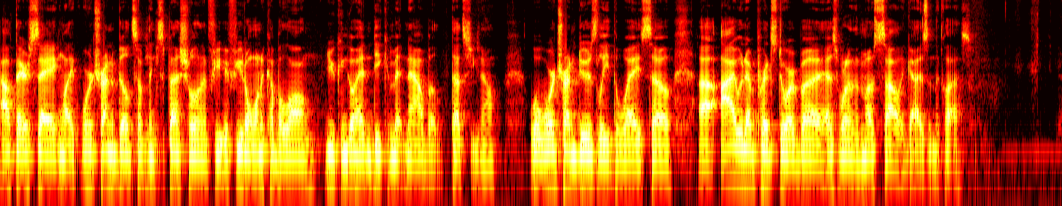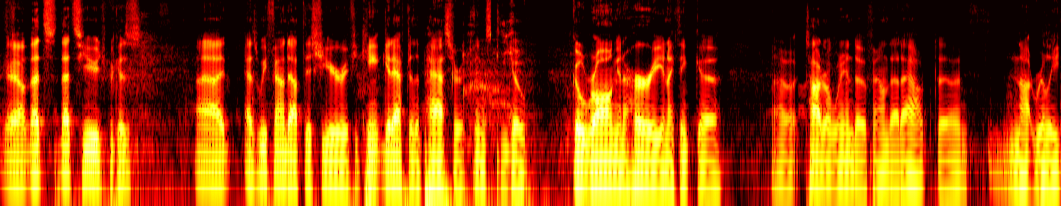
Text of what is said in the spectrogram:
out there saying like we're trying to build something special and if you if you don't want to come along you can go ahead and decommit now but that's you know what we're trying to do is lead the way. So uh, I would have Prince Dorbah as one of the most solid guys in the class. Yeah, that's that's huge because uh, as we found out this year, if you can't get after the passer, things can go go wrong in a hurry, and I think uh, uh, Todd Orlando found that out. Uh, not really,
